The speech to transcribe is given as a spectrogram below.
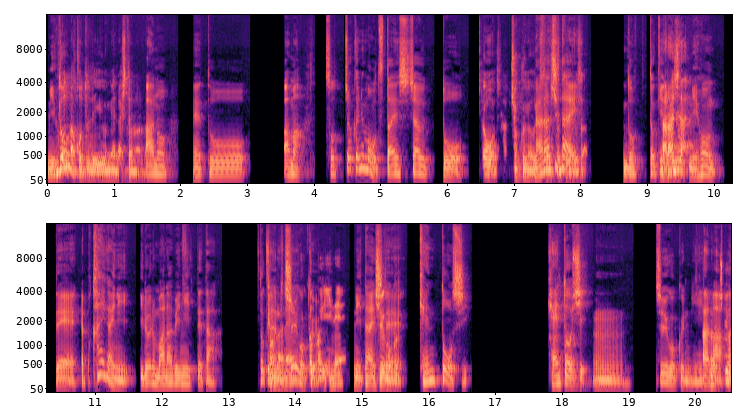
どんなことで有名な人なの？あの、えっ、と、あ、まあ、率直にもうお伝えしちゃうと、奈良時代の奈良時代。日本って、やっぱ海外にいろいろ学びに行ってた。特に中国特に対して、遣唐使。遣唐使。うん。中国に、あの、まあ中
